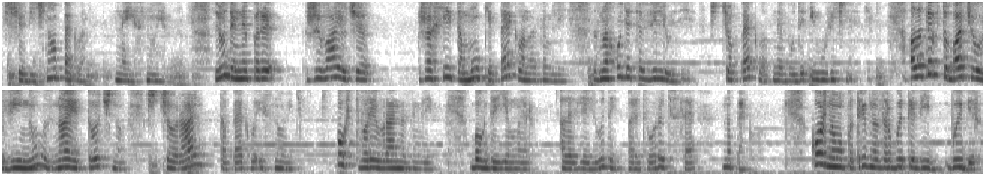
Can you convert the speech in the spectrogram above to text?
що вічного пекла не існує. Люди, не переживаючи жахи та муки пекла на землі, знаходяться в ілюзії, що пекло не буде і у вічності. Але той, хто бачив війну, знає точно, що рай та пекло існують. Бог створив рай на землі, Бог дає мир, але злі люди перетворюють все на пекло. Кожному потрібно зробити вибір:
